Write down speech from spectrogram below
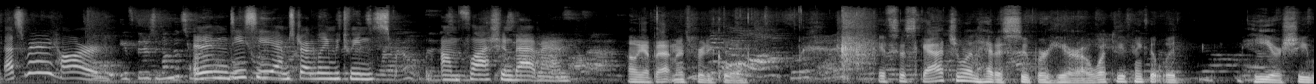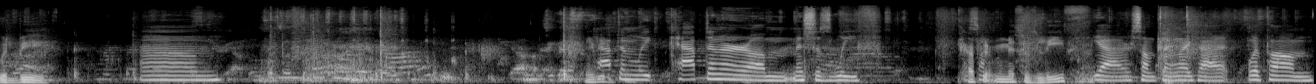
that's very hard. If there's one that's And in DC, I'm struggling between um, Flash and Batman. Oh yeah, Batman's pretty cool. If Saskatchewan had a superhero, what do you think it would he or she would be? Um, Maybe Captain Le- Captain or um, Mrs. Leaf. Captain Mrs. Leaf? Yeah, or something like that. With um,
